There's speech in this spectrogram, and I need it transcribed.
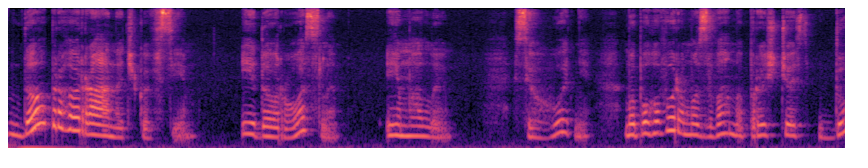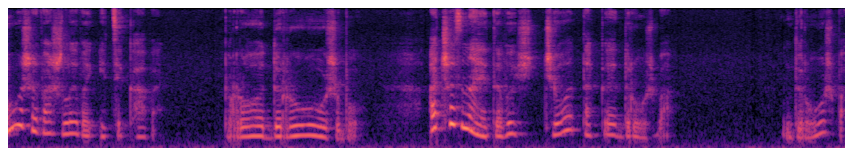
Доброго раночку всім, і дорослим, і малим. Сьогодні ми поговоримо з вами про щось дуже важливе і цікаве про дружбу. А чи знаєте ви, що таке дружба? Дружба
